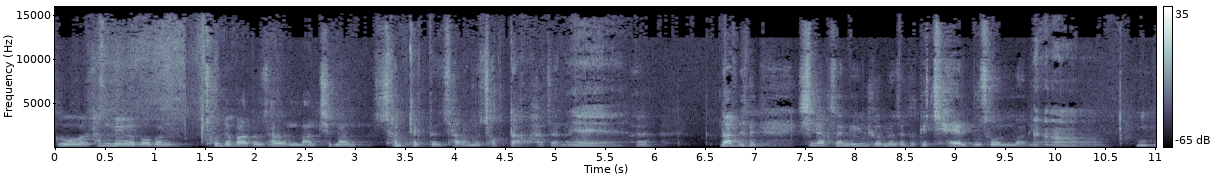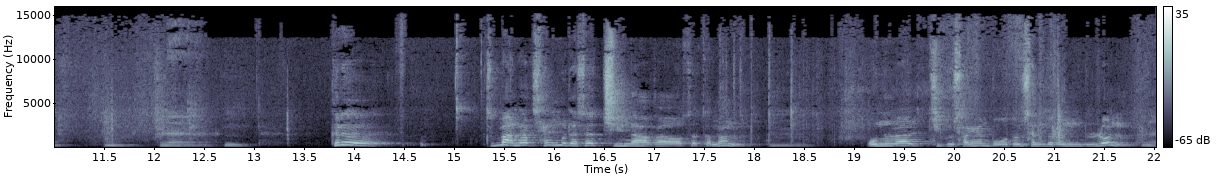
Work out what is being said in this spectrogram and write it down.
그 성경에 보면 초대받은 사람은 많지만 선택된 사람은 적다고 하잖아요. 예, 예. 예? 나는 신약성경 읽으면서 그게 제일 무서운 말이야. 어. 음. 네. 그래 만약 생물에서 진화가 없었다면 오늘날 지구상의 모든 생물은 물론 네.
